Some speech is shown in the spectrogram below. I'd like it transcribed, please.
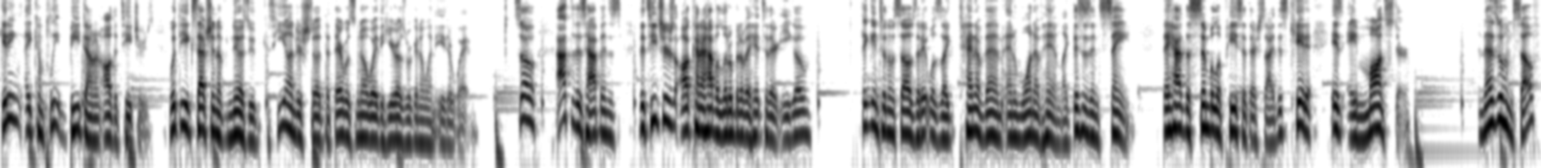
getting a complete beatdown on all the teachers, with the exception of Nezu because he understood that there was no way the heroes were going to win either way. So after this happens, the teachers all kind of have a little bit of a hit to their ego, thinking to themselves that it was like 10 of them and one of him. Like this is insane. They had the symbol of peace at their side. This kid is a monster. Nezu himself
